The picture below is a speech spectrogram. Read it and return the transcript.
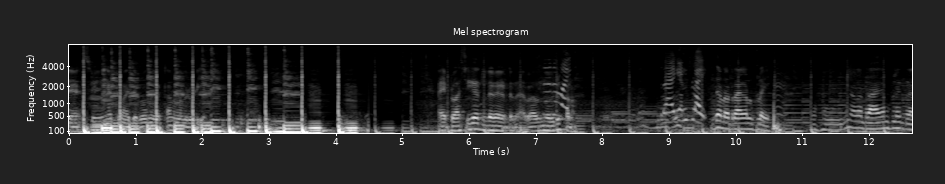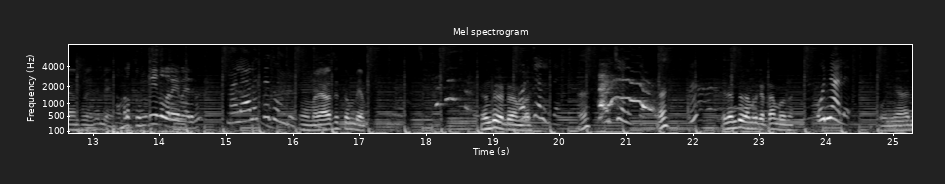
ഒരു സ്വിങ്ങിനൊക്കെ വാങ്ങിച്ചപ്പോൾ ഒന്ന് കെട്ടാനുള്ള പരിപാടിയാണ് ഐ പ്ലാസ്റ്റിക് കയറ്റില്ല കിട്ടുന്നത് അപ്പോൾ അതൊന്ന് ഫ്ലൈ ഇതാണോ ഡ്രാഗൺ ഫ്ലൈ ഇതിനാണോ ഡ്രാഗൺ ഫ്ലൈ ഡ്രാഗൺ ഫ്ലൈ എന്നല്ലേ? നമ്മൾ തുമ്പി എന്ന് പറയുമായിരുന്നു മലയാളത്തിൽ തുമ്പി. ഓ, മലയാളത്തിൽ തുമ്പി. എന്ത് കേട്ടോ നമ്മൾ? ഇതെന്ത് നമ്മൾ കെട്ടാൻ പോകുന്നത് ഊഞ്ഞാൽ. ഊഞ്ഞാൽ.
